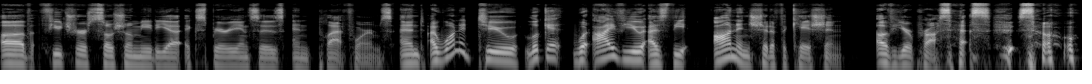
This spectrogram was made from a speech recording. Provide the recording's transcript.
of future social media experiences and platforms. And I wanted to look at what I view as the on shitification of your process. So,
